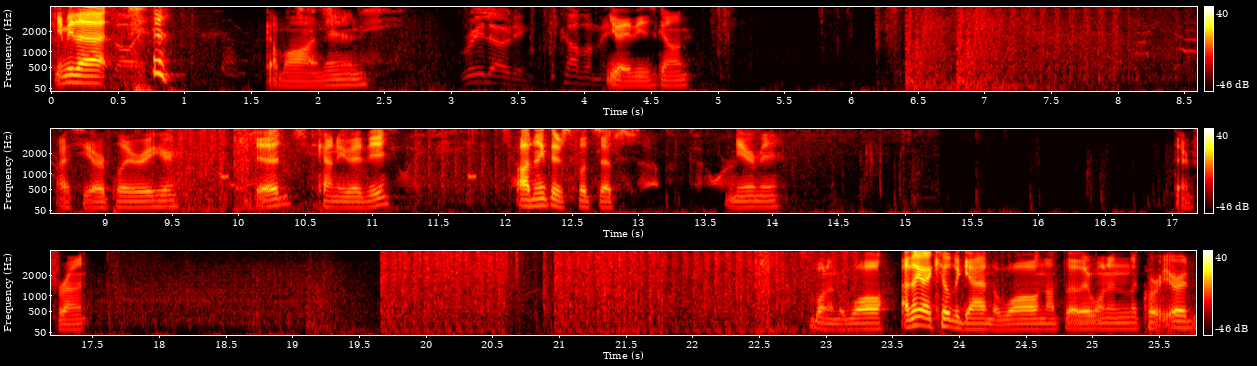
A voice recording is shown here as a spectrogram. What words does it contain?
Give me that. Come on, man. UAV's gone. ICR player right here. Dead. Counter UAV. Oh, I think there's footsteps near me. They're in front. There's one in the wall. I think I killed the guy in the wall, not the other one in the courtyard.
